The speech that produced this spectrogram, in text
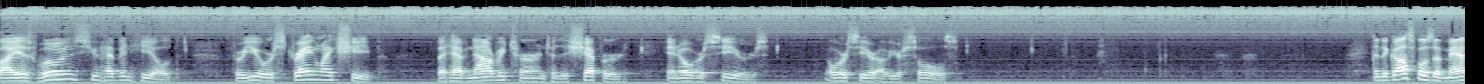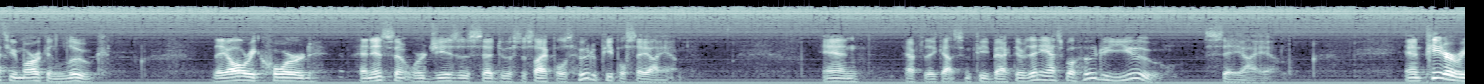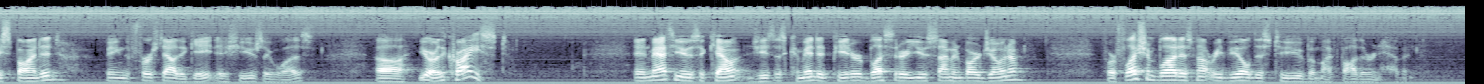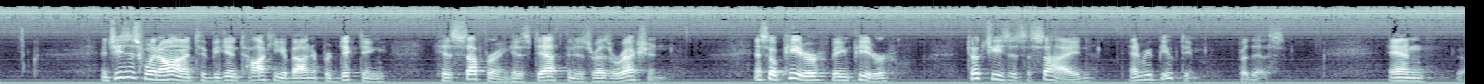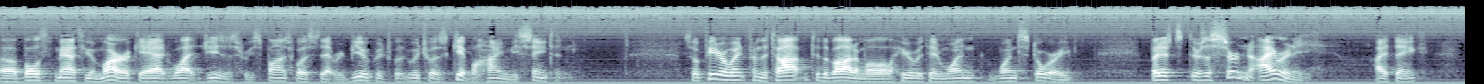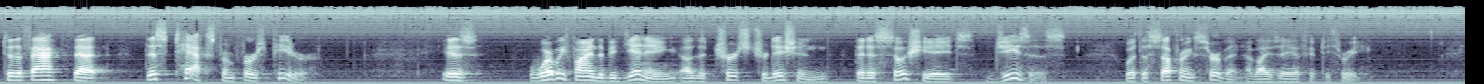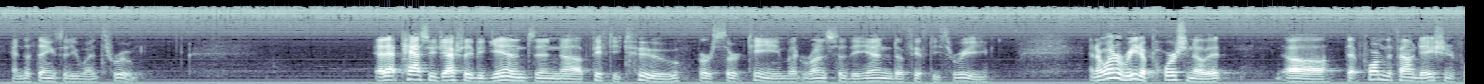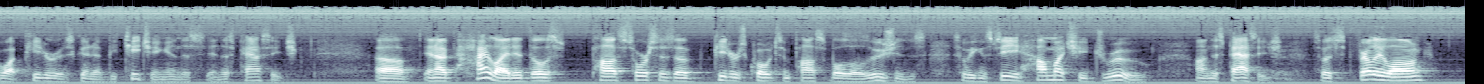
By his wounds you have been healed, for you were straying like sheep, but have now returned to the shepherd and overseers, overseer of your souls. In the Gospels of Matthew, Mark, and Luke, they all record an incident where Jesus said to his disciples, Who do people say I am? And after they got some feedback there, then he asked, Well, who do you say I am? And Peter responded, being the first out of the gate, as he usually was, uh, You are the Christ. In Matthew's account, Jesus commended Peter, Blessed are you, Simon Barjona, for flesh and blood has not revealed this to you, but my Father in heaven. And Jesus went on to begin talking about and predicting his suffering, his death, and his resurrection. And so Peter, being Peter, took Jesus aside and rebuked him for this. And uh, both Matthew and Mark add what Jesus' response was to that rebuke, which was, which was, Get behind me, Satan. So Peter went from the top to the bottom all here within one, one story. But there's a certain irony, I think, to the fact that this text from 1 Peter is where we find the beginning of the church tradition that associates Jesus with the suffering servant of Isaiah 53 and the things that he went through. that passage actually begins in uh, 52, verse 13, but runs to the end of 53. And I want to read a portion of it uh, that formed the foundation for what Peter is going to be teaching in this in this passage. Uh, and I've highlighted those pos- sources of Peter's quotes and possible allusions so we can see how much he drew on this passage. So it's fairly long,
